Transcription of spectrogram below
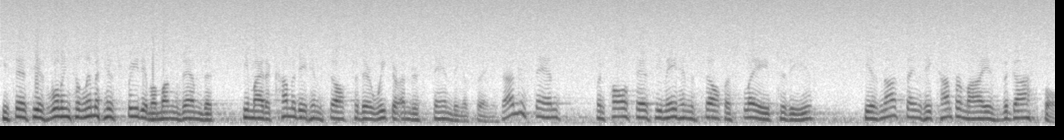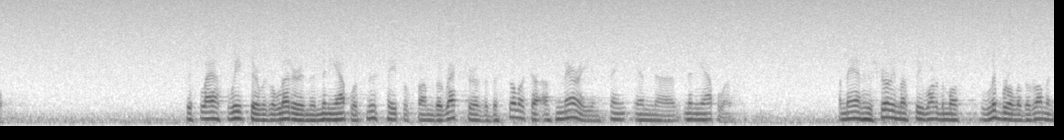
he says he is willing to limit his freedom among them that he might accommodate himself to their weaker understanding of things. Now understand, when Paul says he made himself a slave to these, he is not saying that he compromised the gospel. This last week there was a letter in the Minneapolis newspaper from the rector of the Basilica of Mary in, Saint, in uh, Minneapolis, a man who surely must be one of the most liberal of the Roman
